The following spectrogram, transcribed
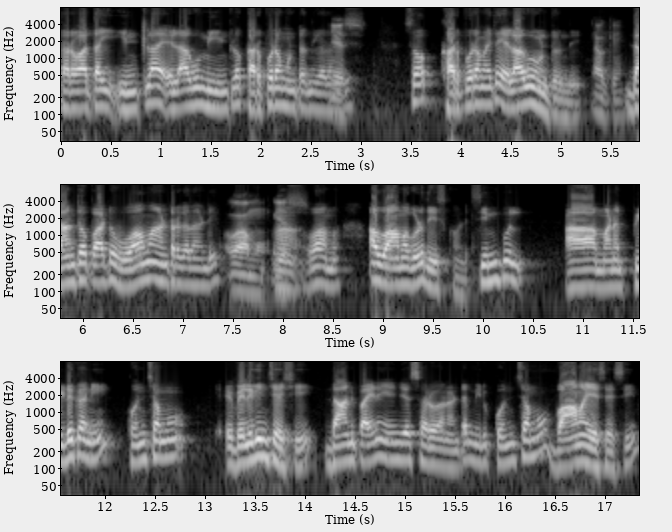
తర్వాత ఇంట్లో ఎలాగూ మీ ఇంట్లో కర్పూరం ఉంటుంది ఎస్ సో కర్పూరం అయితే ఎలాగూ ఉంటుంది. దాంతో పాటు ఓమ అంటారు కదండి? వాము వామ. ఆ వామ కూడా తీసుకోండి. సింపుల్. ఆ మన పిడకని కొంచెము వెలిగించేసి దానిపైన ఏం చేస్తారు అని అంటే మీరు కొంచెము వామ వేసేసి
